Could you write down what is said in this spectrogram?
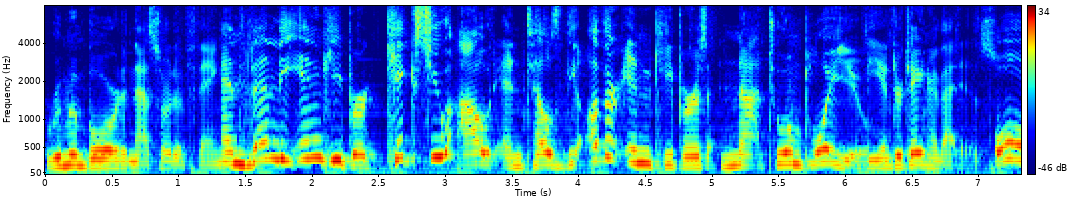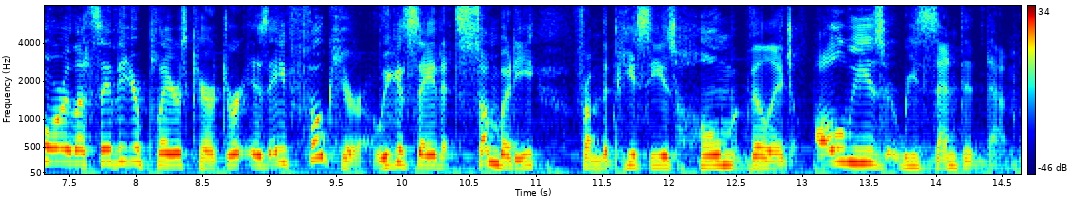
room and board and that sort of thing. And then the innkeeper kicks you out and tells the other innkeepers not to employ you, the entertainer that is. Or let's say that your player's character is a folk hero. We could say that somebody from the PC's home village always resented them.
